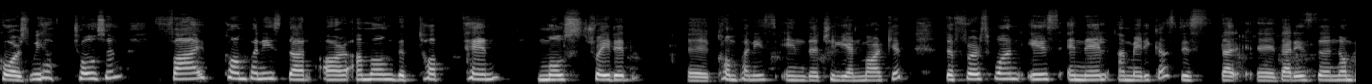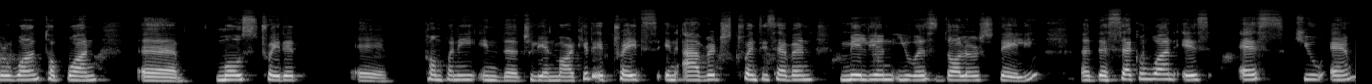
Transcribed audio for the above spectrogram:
course. We have chosen five companies that are among the top 10 most traded uh, companies in the Chilean market. The first one is Enel Americas. This that uh, that is the number one, top one, uh, most traded company in the Chilean market. It trades in average 27 million US dollars daily. Uh, the second one is SQM,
